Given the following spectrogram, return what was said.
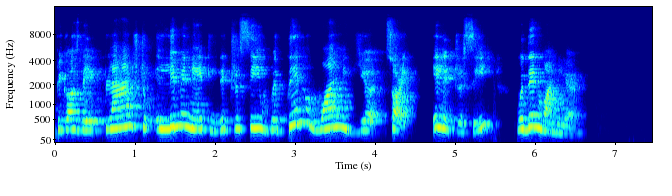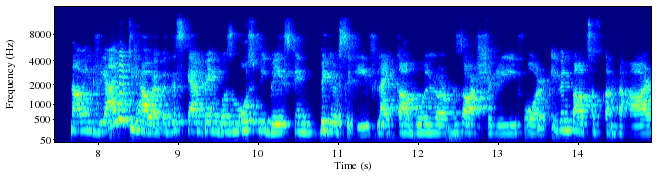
because they planned to eliminate literacy within one year, sorry, illiteracy within one year. Now, in reality, however, this campaign was mostly based in bigger cities like Kabul or Mazar Sharif or even parts of Kandahar.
